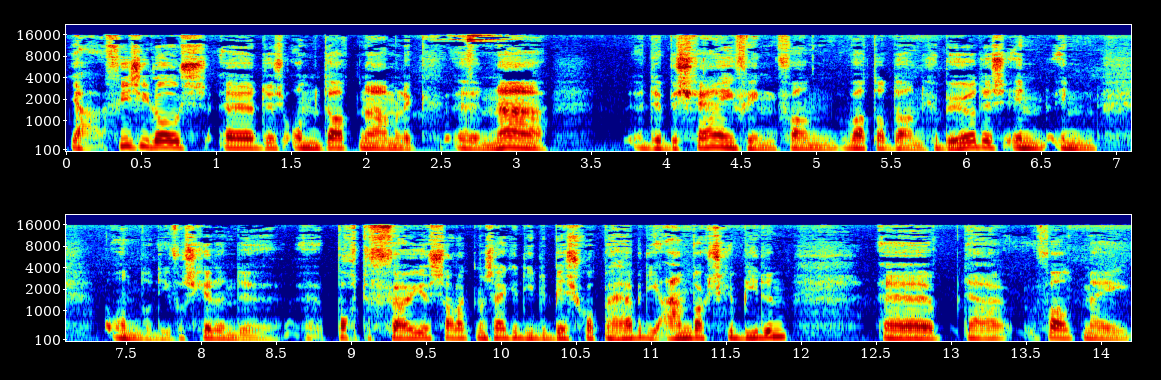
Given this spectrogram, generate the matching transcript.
Ja, visieloos. eh, dus omdat namelijk eh, na de beschrijving van wat er dan gebeurd is in, in, onder die verschillende eh, portefeuilles, zal ik maar zeggen, die de bisschoppen hebben, die aandachtsgebieden, eh, daar valt mij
